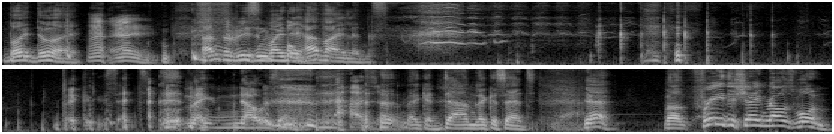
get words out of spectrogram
Boy, do I! I'm the reason why they have islands. Make any sense? Make no sense. Make a damn lick of sense. Yeah. Well, free the Shane Rose one.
